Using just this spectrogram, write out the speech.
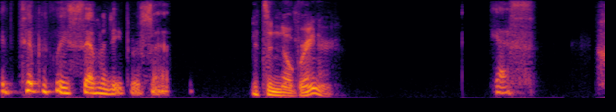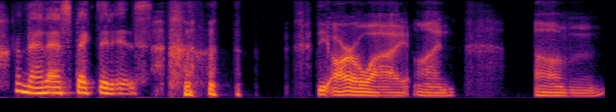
It's typically 70%. It's a no brainer. Yes. From that aspect, it is. the ROI on, um,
